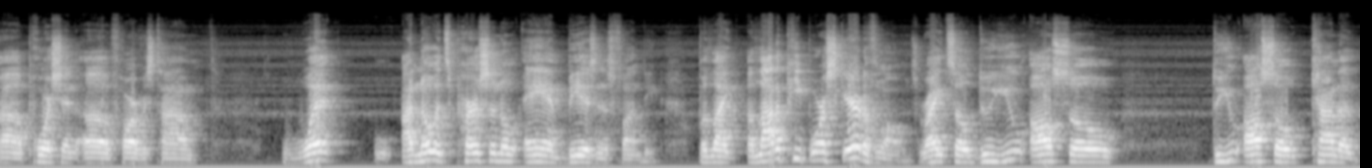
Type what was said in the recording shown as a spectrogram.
uh, portion of Harvest Time, what I know it's personal and business funding, but like a lot of people are scared of loans, right? So do you also do you also kind of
